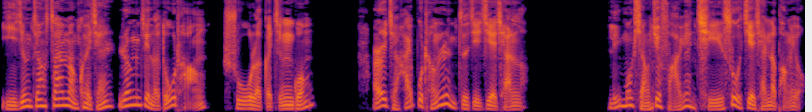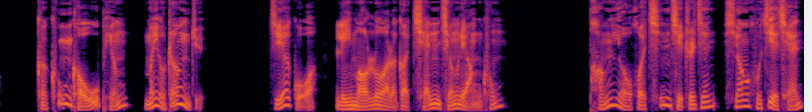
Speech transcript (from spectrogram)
已经将三万块钱扔进了赌场，输了个精光，而且还不承认自己借钱了。李某想去法院起诉借钱的朋友，可空口无凭，没有证据，结果李某落了个钱情两空。朋友或亲戚之间相互借钱，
